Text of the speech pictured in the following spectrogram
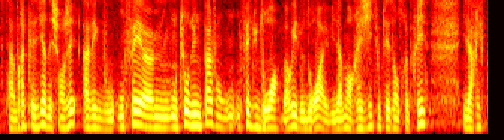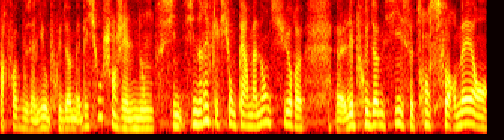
C'est un vrai plaisir d'échanger avec vous. On fait, euh, on tourne d'une page, on, fait du droit. Bah oui, le droit évidemment régit toutes les entreprises. Il arrive parfois que vous alliez au prud'homme. Eh si on changeait le nom, si, une réflexion permanente sur euh, les prud'hommes, s'ils se transformaient en,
